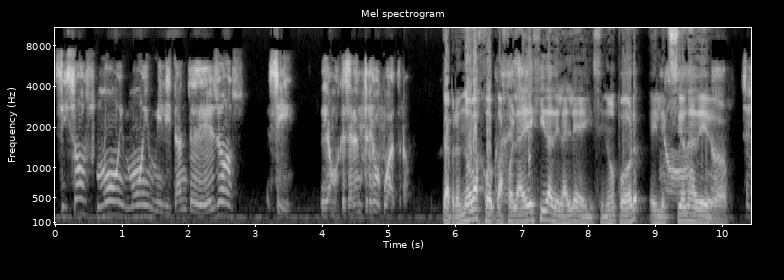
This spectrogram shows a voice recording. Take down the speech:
Si sos muy, muy militante de ellos, sí, digamos que serán tres o cuatro. Claro, pero no bajo, bajo la égida de la ley, sino por elección a dedo. Sí,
